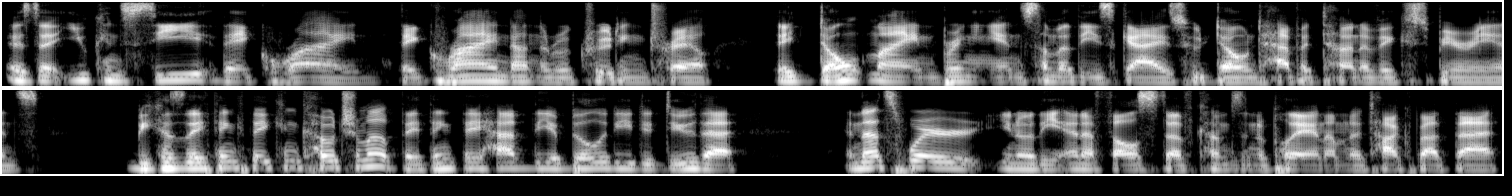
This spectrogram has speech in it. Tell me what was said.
is that you can see they grind. They grind on the recruiting trail. They don't mind bringing in some of these guys who don't have a ton of experience because they think they can coach them up. They think they have the ability to do that. And that's where, you know, the NFL stuff comes into play. And I'm going to talk about that.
